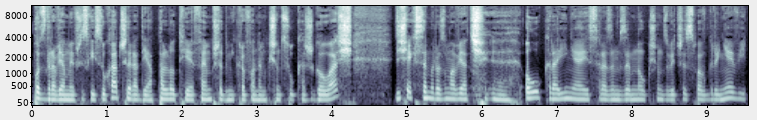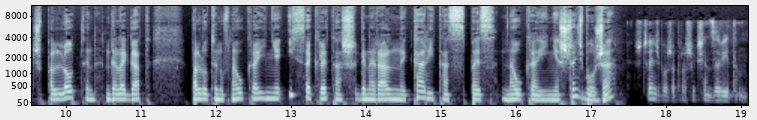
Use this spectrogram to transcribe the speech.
Pozdrawiamy wszystkich słuchaczy Radia Palotti FM przed mikrofonem ksiądz Łukasz Gołaś. Dzisiaj chcemy rozmawiać e, o Ukrainie. Jest razem ze mną ksiądz Wieczysław Gryniewicz, Palotyn, delegat Palotynów na Ukrainie i sekretarz generalny Caritas Spes na Ukrainie. Szczęść Boże. Szczęść Boże, proszę księdza, witam.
